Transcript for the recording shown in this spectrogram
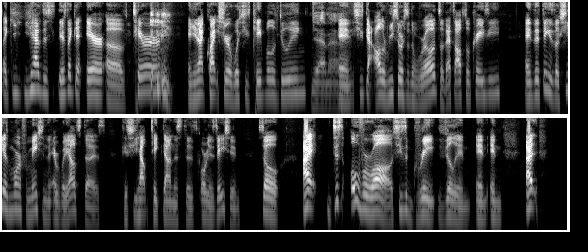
Like you, you have this. There's like an air of terror, and you're not quite sure what she's capable of doing. Yeah, man. And she's got all the resources in the world, so that's also crazy. And the thing is, though, she has more information than everybody else does because she helped take down this this organization. So I just overall, she's a great villain, and and I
